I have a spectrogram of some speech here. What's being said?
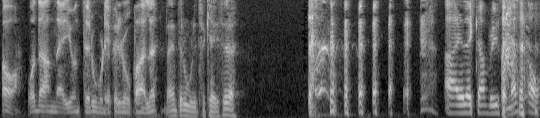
Ja, och den är ju inte rolig för Europa heller. Det är inte roligt för Casey det. Nej, det kan bli så. Men ja,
